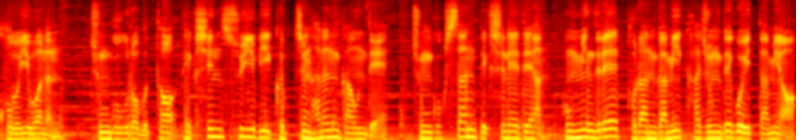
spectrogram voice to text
구 의원은 중국으로부터 백신 수입이 급증하는 가운데 중국산 백신에 대한 국민들의 불안감이 가중되고 있다며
